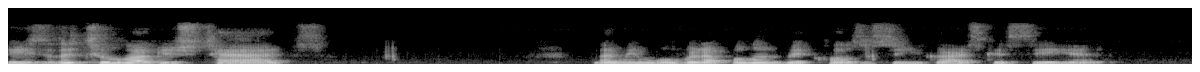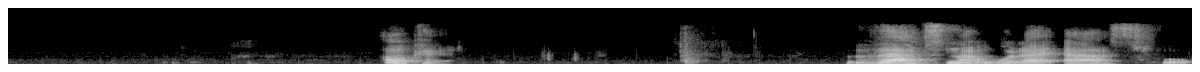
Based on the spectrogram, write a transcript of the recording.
These are the two luggage tags. Let me move it up a little bit closer so you guys can see it. Okay. That's not what I asked for.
